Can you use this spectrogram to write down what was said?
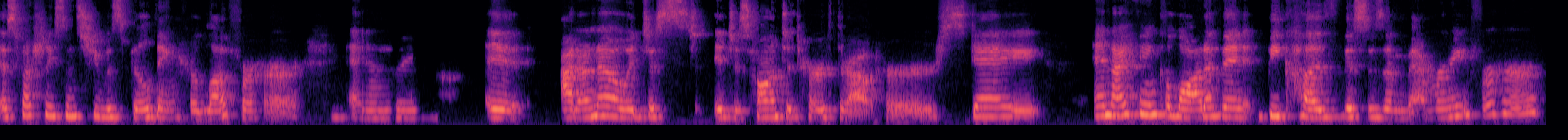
especially since she was building her love for her and it i don't know it just it just haunted her throughout her stay and i think a lot of it because this is a memory for her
